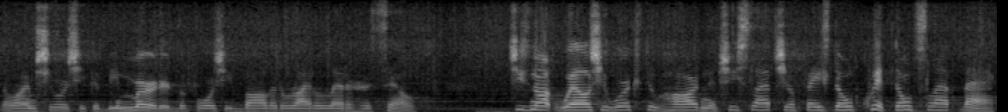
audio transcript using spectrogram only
though I'm sure she could be murdered before she'd bother to write a letter herself. She's not well, she works too hard, and if she slaps your face, don't quit, don't slap back.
